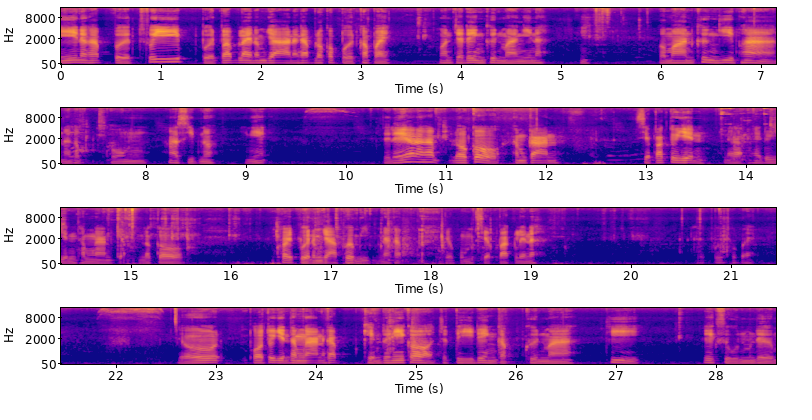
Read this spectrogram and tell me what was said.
นี้นะครับ เปิดฟีบเปิดปั๊บไล่น้ำยานะครับ แล้วก็เปิดเข้าไป มันจะเด้งขึ้นมาอย่างนี้นะนี่ประมาณครึ่งยี่ห้านะครับของห้าสิบเนาะอย่างเงี้ยเสร็จแล้วนะครับ เราก็ทำการเสียบปลั๊กตู้เย็นนะครับ ให้ตู้เย็นทำงานก่อนแล้วก็ค่อยเปิดน้ำยาเพิ่มอีกนะครับ เดี๋ยวผมเสียบปลั๊กเลยนะเสียบปุ๊บเข้าไป เดี๋ยวพอตู้เย็นทำงานนะครับ เข็มตัวนี้ก็จะตีเด้งกลับคืนมาที่เลขศูนย์เหมือนเดิม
